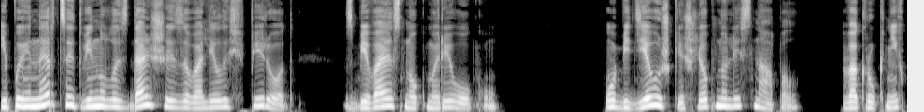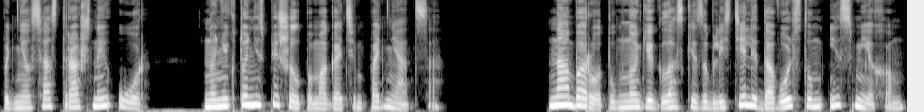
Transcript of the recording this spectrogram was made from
и по инерции двинулась дальше и завалилась вперед, сбивая с ног Мариоку. Обе девушки шлепнулись на пол. Вокруг них поднялся страшный ор, но никто не спешил помогать им подняться. Наоборот, у многих глазки заблестели довольством и смехом,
